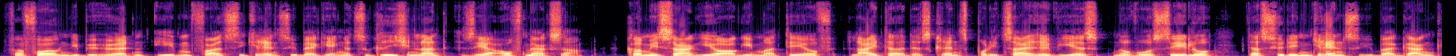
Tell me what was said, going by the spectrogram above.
verfolgen die Behörden ebenfalls die Grenzübergänge zu Griechenland sehr aufmerksam. Kommissar Georgi Mateov, Leiter des Grenzpolizeireviers Novoselo, das für den Grenzübergang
